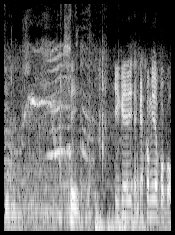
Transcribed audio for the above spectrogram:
kilos. Sí. ¿Y qué dices? ¿Que has comido poco?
